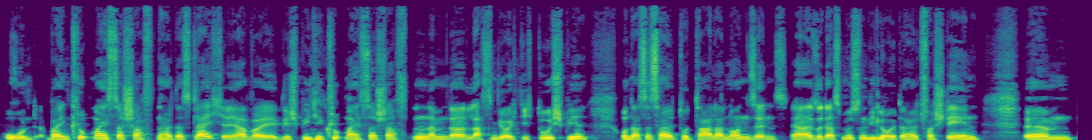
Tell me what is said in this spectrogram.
Und bei den Clubmeisterschaften halt das gleiche, ja, weil wir spielen hier Clubmeisterschaften, da lassen wir euch nicht durchspielen und das ist halt totaler Nonsens, ja. Also das müssen die Leute halt verstehen. Ähm,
